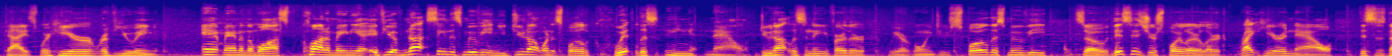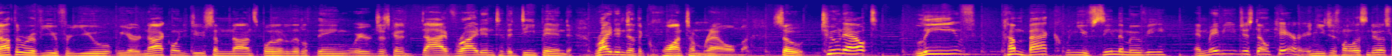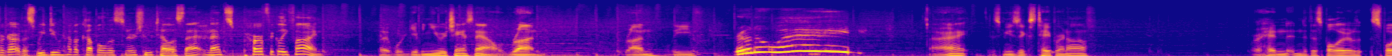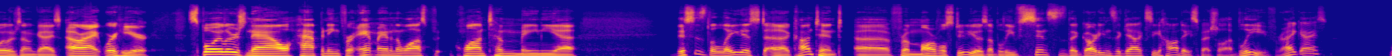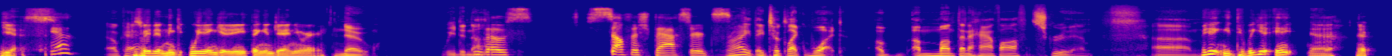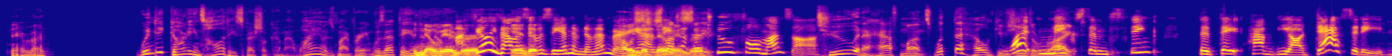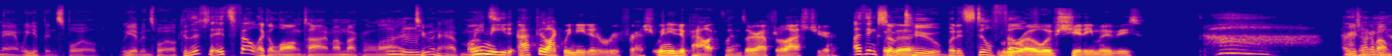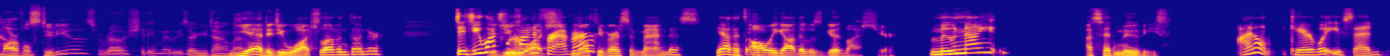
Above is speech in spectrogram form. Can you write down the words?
Guys, we're here reviewing Ant-Man and the Wasp, Quantumania. If you have not seen this movie and you do not want it spoiled, quit listening now. Do not listen any further. We are going to spoil this movie. So this is your spoiler alert right here and now. This is not the review for you. We are not going to do some non-spoiler little thing. We're just going to dive right into the deep end, right into the quantum realm. So tune out, leave, come back when you've seen the movie and maybe you just don't care and you just want to listen to us regardless. We do have a couple listeners who tell us that, and that's perfectly fine. But we're giving you a chance now. Run. Run, leave. Run away. All right. This music's tapering off. We're heading into the spoiler spoiler zone, guys. All right, we're here. Spoilers now happening for Ant-Man and the Wasp Quantum Mania. This is the latest uh, content uh, from Marvel Studios, I believe, since the Guardians of the Galaxy holiday special, I believe, right, guys? Yes. Yeah. Okay. Because we didn't we didn't get anything in January. No, we did not. Those selfish bastards. Right. They took like what? A, a month and a half off? Screw them. Um, We didn't get did we get any nah, no, never mind. when did Guardians Holiday Special come out? Why is my brain? Was that the end In of November? November. I feel like that was End it was the end of November. I was yeah, so they about took two full months off. Two and a half months. What the hell gives what you the right? What makes them think that they have the audacity? Man, we have been spoiled. We have been spoiled because it's, it's felt like a long time. I'm not going to lie. Mhm. Two and a half months. We need I feel like we needed a refresh. We needed a palate cleanser after last year. I think so too, but it still felt. Row of shitty movies. Are you talking about Marvel Studios row of shitty movies? Or are you talking about? Yeah, did you watch Love and Thunder? Did you watch did you Wakanda watch Forever? Multiverse of Madness? Yeah, that's all we got that was good last year. Moon Knight? I said movies. I don't care what you said.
